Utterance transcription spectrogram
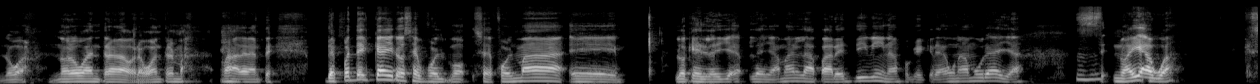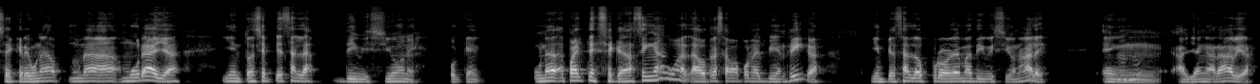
no, no lo voy a entrar ahora, voy a entrar más, más adelante. Después del Cairo se, se forma eh, lo que le, llaman la pared divina, porque crea una muralla. No hay agua, se crea una, una muralla y entonces empiezan las divisiones, porque una parte se queda sin agua, la otra se va a poner bien rica y empiezan los problemas divisionales en, allá en Arabia.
